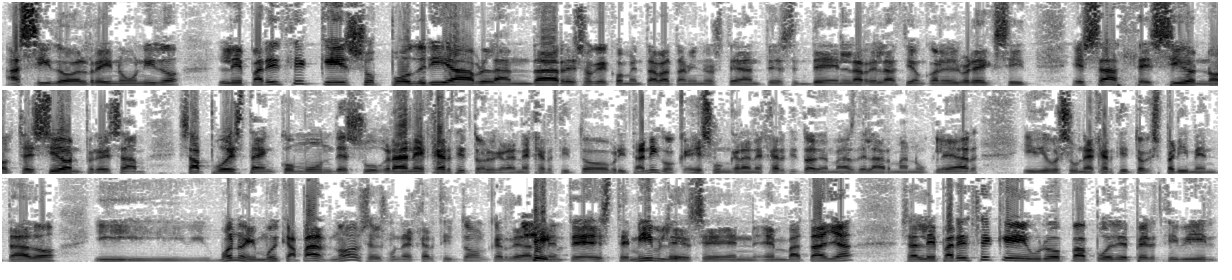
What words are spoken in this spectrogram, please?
ha sido el Reino Unido. Le parece que eso podría ablandar eso que comentaba también usted antes de en la relación con el Brexit, esa cesión, no cesión, pero esa, esa puesta en común de su gran ejército, el gran ejército británico, que es un gran ejército, además del arma nuclear, y es un ejército experimentado y, y, bueno, y muy capaz, ¿no? O sea, es un ejército que realmente es temible en, en batalla. O sea, ¿le parece que Europa puede percibir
